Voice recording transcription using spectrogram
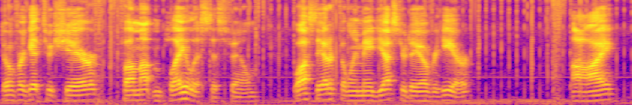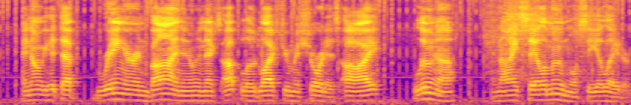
Don't forget to share, thumb up, and playlist this film. Watch the other film we made yesterday over here. I and don't hit that ringer and bind and when the next upload live stream is short as I, Luna, and I, Sailor Moon will see you later.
